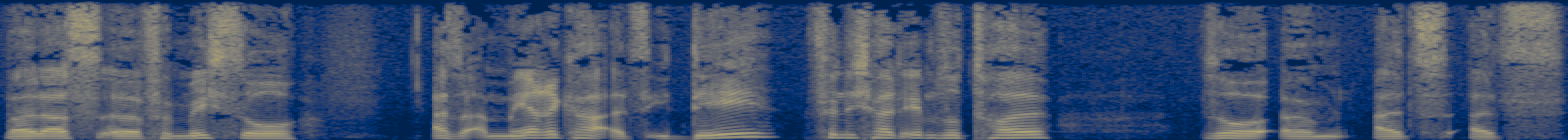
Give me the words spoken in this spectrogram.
weil das äh, für mich so, also Amerika als Idee finde ich halt eben so toll, so ähm, als als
